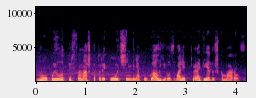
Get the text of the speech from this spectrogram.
Но был вот персонаж, который очень меня пугал. Его звали Прадедушка Мороз.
